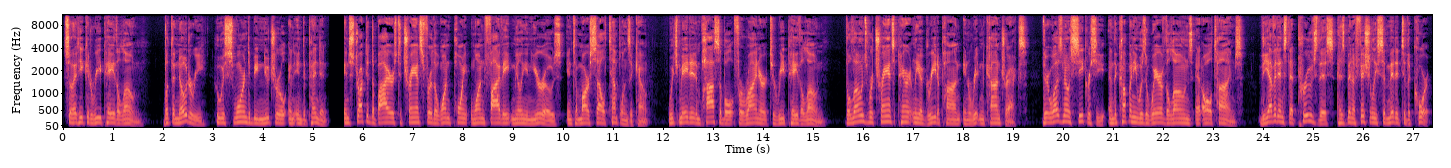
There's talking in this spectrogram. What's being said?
so that he could repay the loan. But the notary, who was sworn to be neutral and independent, instructed the buyers to transfer the 1.158 million euros into Marcel Templin's account which made it impossible for Reiner to repay the loan. The loans were transparently agreed upon in written contracts. There was no secrecy, and the company was aware of the loans at all times. The evidence that proves this has been officially submitted to the court,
